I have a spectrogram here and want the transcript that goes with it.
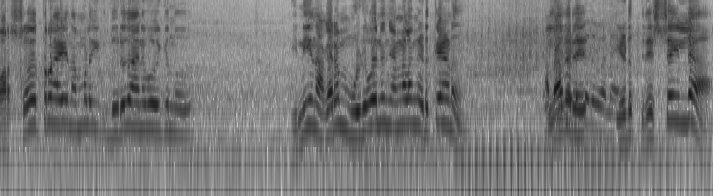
വർഷം എത്രയായി നമ്മൾ ഈ ദുരിതം അനുഭവിക്കുന്നത്? ഇനി നഗരം മുഴുവനും ഞങ്ങളങ്ങ് എടുക്കുകയാണ്. അല്ലാതെ രക്ഷയില്ല.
